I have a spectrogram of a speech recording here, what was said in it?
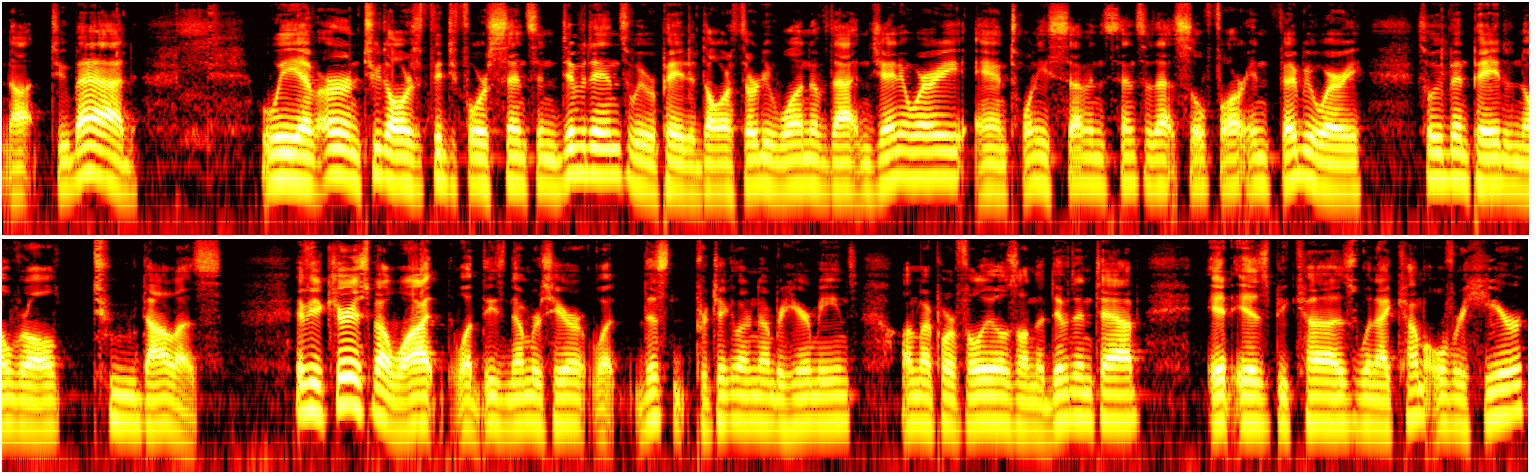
Not too bad. We have earned $2.54 in dividends. We were paid $1.31 of that in January and 27 cents of that so far in February. So we've been paid an overall $2. If you're curious about what, what these numbers here, what this particular number here means on my portfolios on the dividend tab, it is because when I come over here,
